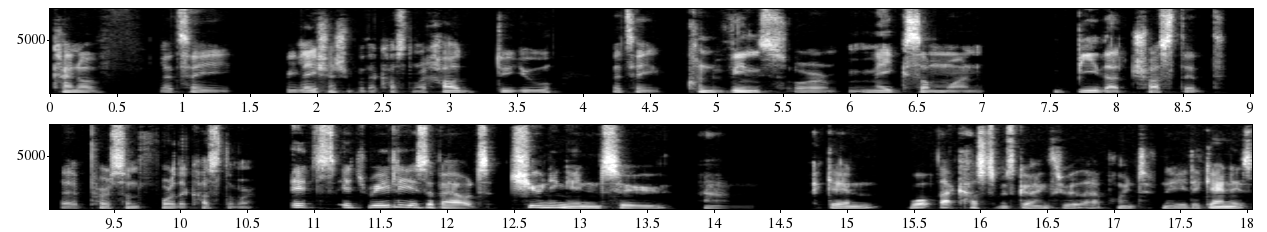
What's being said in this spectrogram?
kind of, let's say, relationship with the customer. How do you, let's say, convince or make someone be that trusted uh, person for the customer? It's it really is about tuning into um, again what that customer's going through at that point of need. Again, it's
